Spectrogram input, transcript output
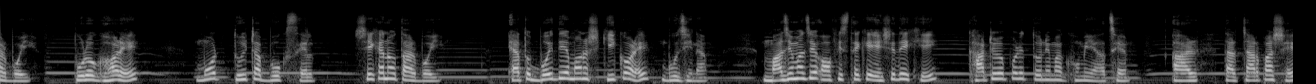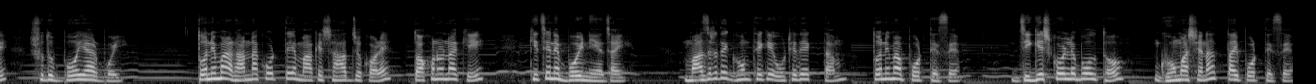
আর বই। পুরো ঘরে মোট দুইটা বুক সেলফ সেখানেও তার বই। এত বই দিয়ে মানুষ কি করে, বুঝি না। মাঝে মাঝে অফিস থেকে এসে দেখি খাটের ওপরে তনিমা ঘুমিয়ে আছে, আর তার চারপাশে শুধু বই আর বই। তনিমা রান্না করতে মাকে সাহায্য করে, তখনও নাকি কিচেনে বই নিয়ে যায়। মাঝরাতে ঘুম থেকে উঠে দেখতাম তনিমা পড়তেছে। জিজ্ঞেস করলে বলতো ঘুম আসে না তাই পড়তেছে।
